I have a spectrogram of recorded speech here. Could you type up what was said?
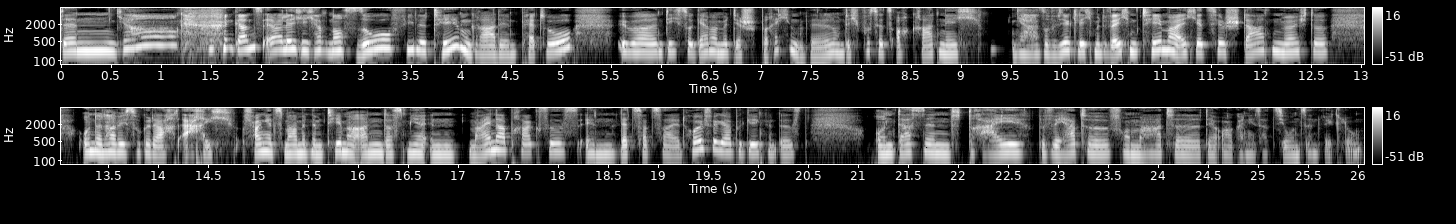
Denn ja, ganz ehrlich, ich habe noch so viele Themen gerade in petto, über die ich so gerne mal mit dir sprechen will. Und ich wusste jetzt auch gerade nicht, ja, so wirklich, mit welchem Thema ich jetzt hier starten möchte. Und dann habe ich so gedacht, ach, ich fange jetzt mal mit einem Thema an, das mir in meiner Praxis in letzter Zeit häufiger begegnet ist. Und das sind drei bewährte Formate der Organisationsentwicklung.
